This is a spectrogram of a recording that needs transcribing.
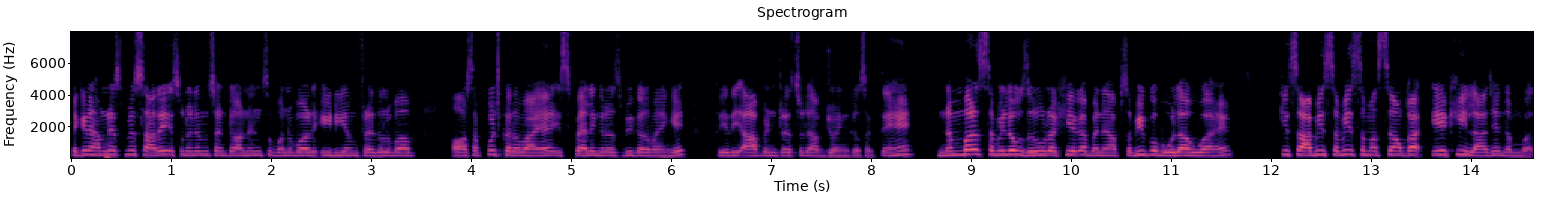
लेकिन हमने इसमें सारे synonyms antonyms one word idioms phrasal verb और सब कुछ करवाया है स्पेलिंग रस भी करवाएँगे। तो यदि आप इंटरेस्टेड आप ज्वाइन कर सकते हैं। नंबर सभी लोग ज़रूर रखिएगा, मैंने आप सभी को बोला हुआ है कि सभी सभी समस्याओं का एक ही इलाज है number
